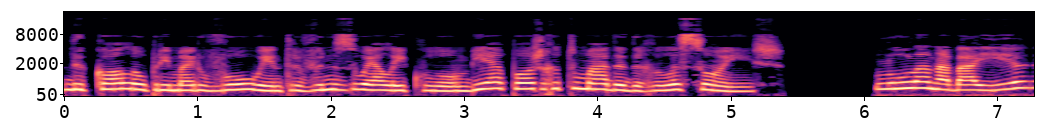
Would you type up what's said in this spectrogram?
Decola o primeiro voo entre Venezuela e Colômbia após retomada de relações. Lula na Bahia.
